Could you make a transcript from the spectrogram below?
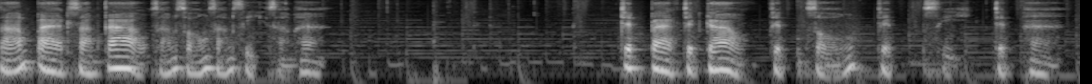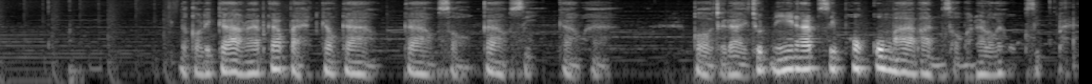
38 39 32 34 35 78 79 72 74 75แล้วก็เลข9นะครับ98 99 92 94 95ก็จะได้ชุดนี้นะครับ16กุมภาพันธ์2568ส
